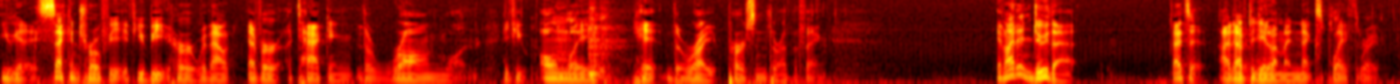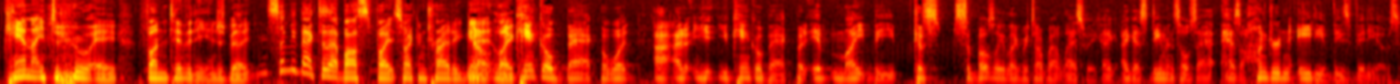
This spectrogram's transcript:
you get a second trophy if you beat her without ever attacking the wrong one. If you only hit the right person throughout the thing. If I didn't do that, that's it. I'd have to get it on my next playthrough Right. Can I do a funtivity and just be like, send me back to that boss fight so I can try it again? no, like, you can't go back. But what I, I you, you can't go back, but it might be because supposedly, like we talked about last week, I, I guess Demon Souls has 180 of these videos.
